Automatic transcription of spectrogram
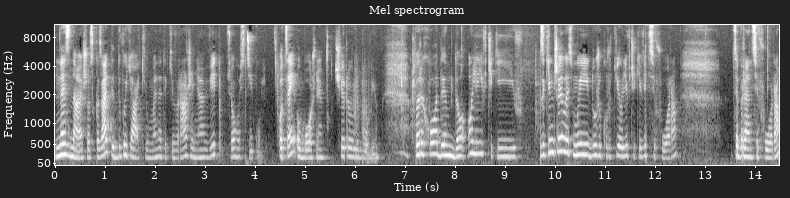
не знаю, що сказати. Двоякі у мене такі враження від цього стіку. Оцей обожнюю щирою любов'ю. Переходимо до олівчиків. Закінчились мої дуже круті олівчики від Sephora. Це бренд Sephora.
